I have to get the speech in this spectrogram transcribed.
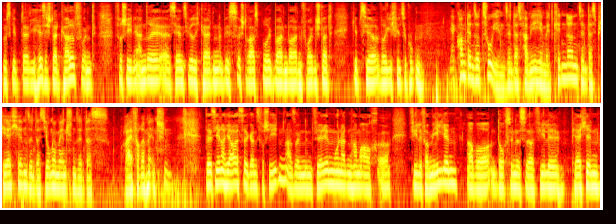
Es gibt äh, die Hessestadt Kalf und verschiedene andere äh, Sehenswürdigkeiten bis Straßburg, Baden-Baden, Freudenstadt gibt's hier wirklich viel zu gucken. Wer kommt denn so zu Ihnen? Sind das Familien mit Kindern? Sind das Pärchen? Sind das junge Menschen? Sind das reifere Menschen? Das ist je nach Jahreszeit ganz verschieden. Also in den Ferienmonaten haben wir auch äh, viele Familien, aber doch sind es äh, viele Pärchen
